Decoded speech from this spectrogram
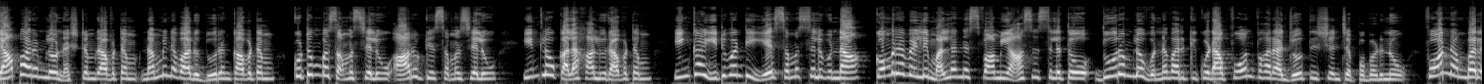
వ్యాపారంలో నష్టం రావటం నమ్మిన వారు దూరం కావటం కుటుంబ సమస్యలు ఆరోగ్య సమస్యలు ఇంట్లో కలహాలు రావటం ఇంకా ఇటువంటి ఏ సమస్యలు ఉన్నా కొమరవెల్లి మల్లన్న స్వామి ఆశస్సులతో దూరంలో ఉన్నవారికి కూడా ఫోన్ ద్వారా జ్యోతిష్యం చెప్పబడును. Phone number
